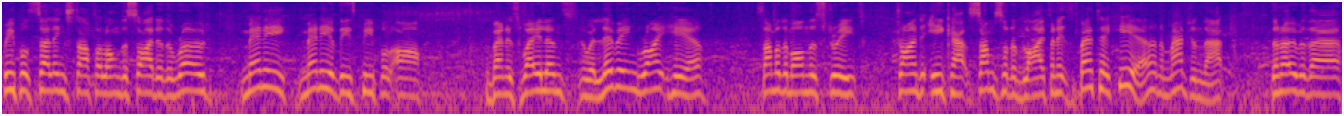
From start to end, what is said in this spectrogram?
people selling stuff along the side of the road. Many, many of these people are Venezuelans who are living right here, some of them on the street, trying to eke out some sort of life. And it's better here, and imagine that, than over there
